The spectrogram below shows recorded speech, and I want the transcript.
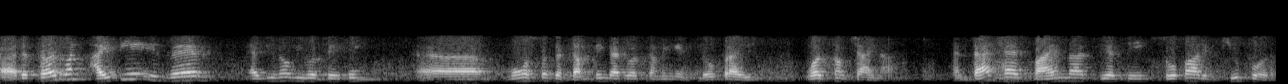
Uh, the third one, IPA is where, as you know, we were facing uh, most of the dumping that was coming in, low price, was from China. And that has, by and large, we are seeing so far in Q4, uh,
